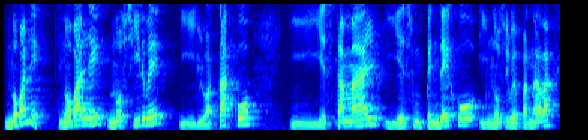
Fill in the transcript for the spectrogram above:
no vale, no vale, no sirve y lo ataco y está mal y es un pendejo y no sirve para nada.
